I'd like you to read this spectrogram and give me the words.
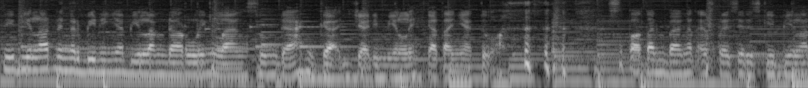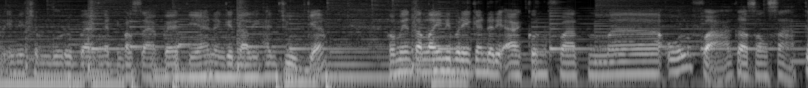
Si Bilar denger bininya bilang darling langsung dah gak jadi milih katanya tuh. Sepotan banget ekspresi Rizky Bilar ini cemburu banget persahabat ya Dan kita lihat juga. Komentar lain diberikan dari akun Fatma Ulfa 01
